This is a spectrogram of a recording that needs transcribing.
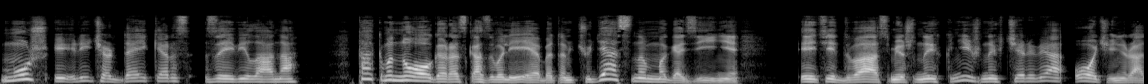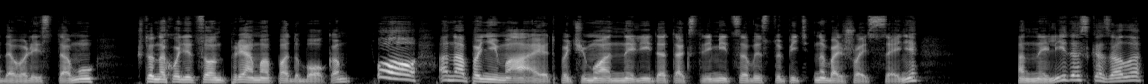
«Муж и Ричард Дейкерс», — заявила она, — «так много рассказывали ей об этом чудесном магазине. Эти два смешных книжных червя очень радовались тому, что находится он прямо под боком. О, она понимает, почему Аннелида так стремится выступить на большой сцене, Аннелида сказала,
